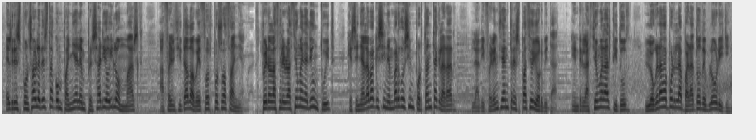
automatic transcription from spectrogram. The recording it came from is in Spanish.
El responsable de esta compañía, el empresario Elon Musk, ha felicitado a Bezos por su hazaña, pero a la celebración añadió un tuit que señalaba que sin embargo es importante aclarar la diferencia entre espacio y órbita en relación a la altitud lograda por el aparato de Blue Origin.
